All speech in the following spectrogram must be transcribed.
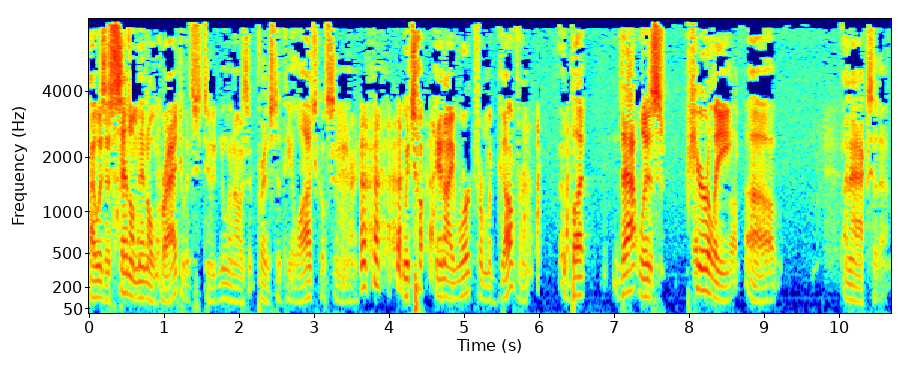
I was a sentimental graduate student when I was at Princeton Theological Seminary, which and I worked for McGovern, but that was purely uh, an accident.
